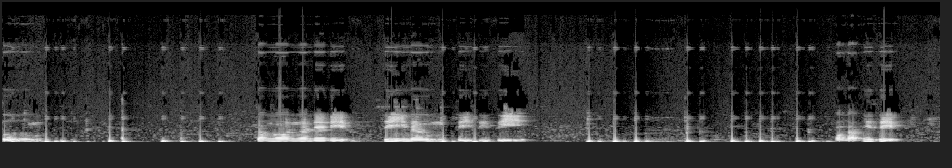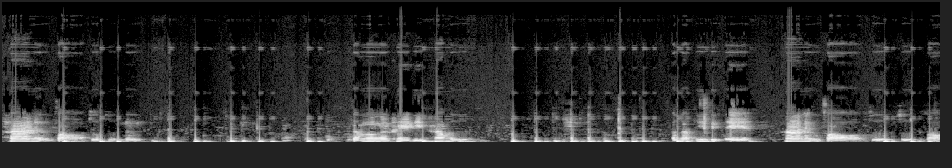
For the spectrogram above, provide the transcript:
ศูนย์จำนวนเงินเดบิตสี่หนึ่งสี่สี่สี่ลำดับที่สิบห้าหนึ่งสองศูนย์ศูนย์หนึ่งจำนวนเงินเครดิตห้าหมื่นลำดับที่สิบเอ็ดห้าหนึ่งสองศูนย์ศูนย์สอ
